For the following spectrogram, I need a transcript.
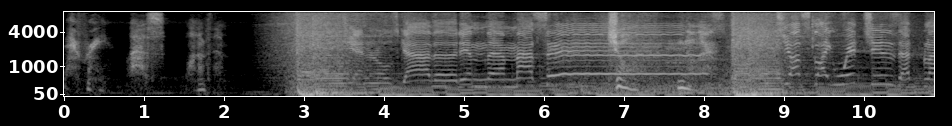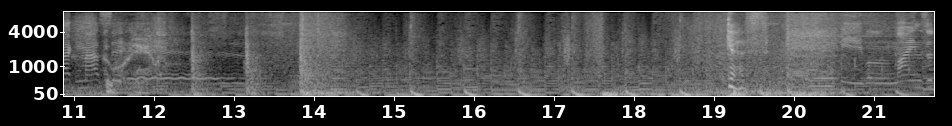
Every last one of them. Generals gathered in their masses. Joel Miller. Just like witches at black masses. Who are you? Guess. Evil minds that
